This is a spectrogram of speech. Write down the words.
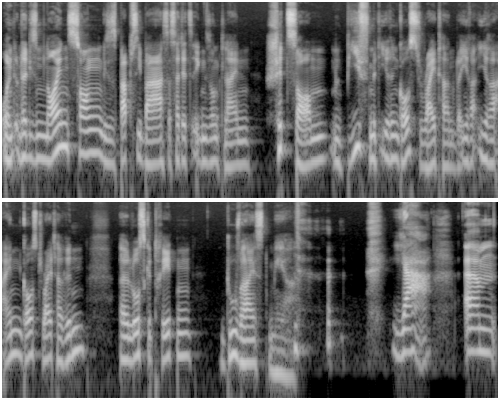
Und unter diesem neuen Song, dieses Babsi Bars, das hat jetzt irgendwie so einen kleinen Shitstorm und Beef mit ihren Ghostwritern oder ihrer, ihrer einen Ghostwriterin äh, losgetreten. Du weißt mehr. ja, ähm,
